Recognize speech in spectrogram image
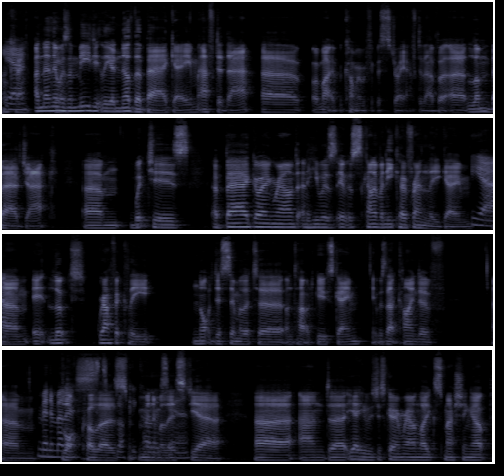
Okay. yeah And then there was immediately another bear game after that. Uh, I, might, I can't remember if it was straight after that, but uh, Lumbear Jack, um, which is a bear going around, and he was it was kind of an eco-friendly game. Yeah. Um, it looked graphically not dissimilar to Untitled Goose Game. It was that kind of um, block Minimalist, colors, blocky colours, minimalist, yeah. Uh, and uh, yeah, he was just going around like smashing up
